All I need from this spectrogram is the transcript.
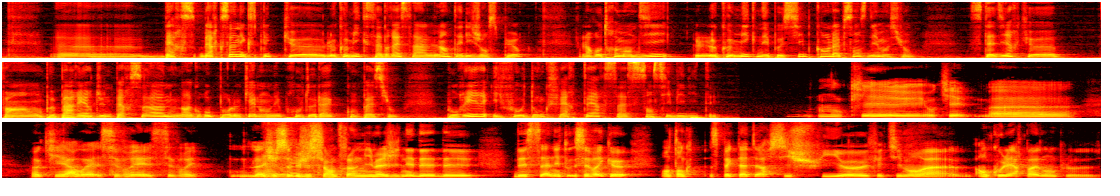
Euh, Bergson explique que le comique s'adresse à l'intelligence pure. Alors autrement dit, le comique n'est possible qu'en l'absence d'émotion. C'est-à-dire que, enfin, on peut pas rire d'une personne ou d'un groupe pour lequel on éprouve de la compassion. Pour rire, il faut donc faire taire sa sensibilité. Ok, ok. Euh... Ok, ah ouais, c'est vrai, c'est vrai. Là, Ah je, suis- ouais. je suis en train de m'imaginer des, des, des scènes et tout. C'est vrai que, en tant que spectateur, si je suis euh, effectivement à- en colère, par exemple, euh,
